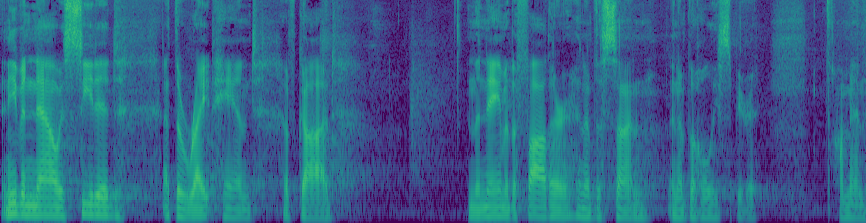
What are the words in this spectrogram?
and even now is seated at the right hand of God. In the name of the Father, and of the Son, and of the Holy Spirit. Amen.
